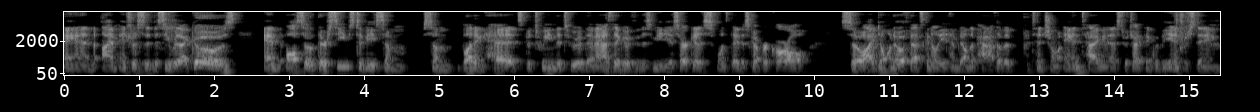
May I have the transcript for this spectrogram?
and I'm interested to see where that goes. And also, there seems to be some some butting heads between the two of them as they go through this media circus once they discover Carl. So I don't know if that's going to lead him down the path of a potential antagonist, which I think would be interesting.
